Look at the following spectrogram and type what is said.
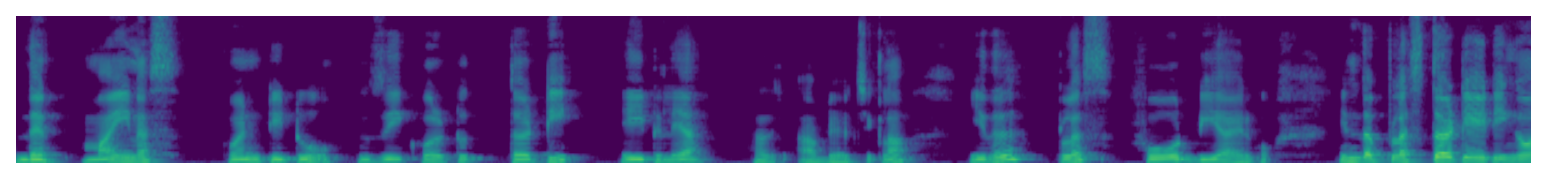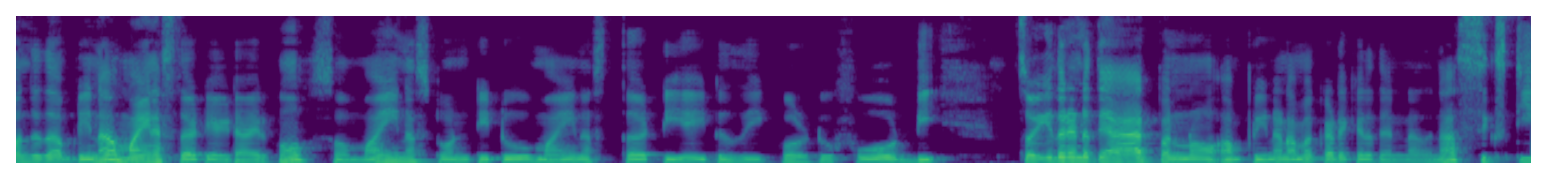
then minus twenty two is equal to thirty eight இல்லையா? அது அப்படியே வச்சுக்கலாம். இது ப்ளஸ் ஃபோர் டி ஆகிருக்கும் இந்த ப்ளஸ் தேர்ட்டி எயிட் இங்கே வந்தது அப்படின்னா மைனஸ் தேர்ட்டி எயிட் ஆகிருக்கும் so minus twenty two minus thirty eight is equal to four t so இது ரெண்டுத்தையும் ஆட் பண்ணோம் அப்படின்னா நமக்கு கிடைக்கிறது என்னதுன்னா சிக்ஸ்டி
